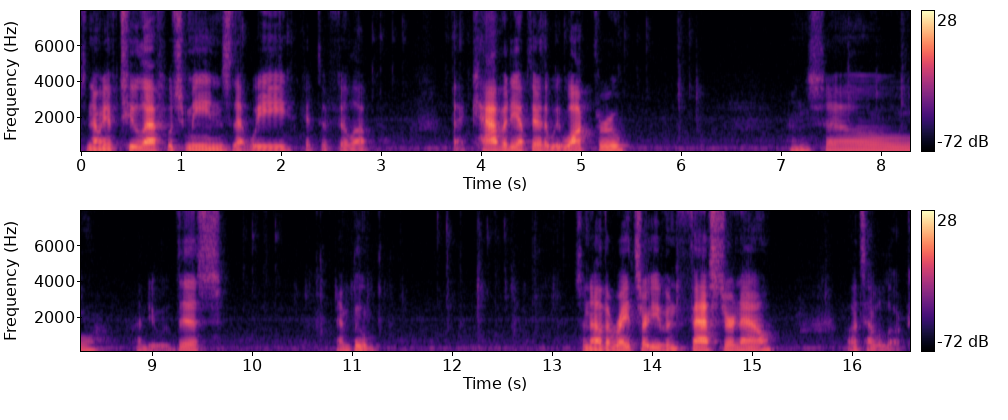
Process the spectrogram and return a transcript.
So now we have two left, which means that we get to fill up that cavity up there that we walked through. And so I do this and boom. So now the rates are even faster now. Let's have a look.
